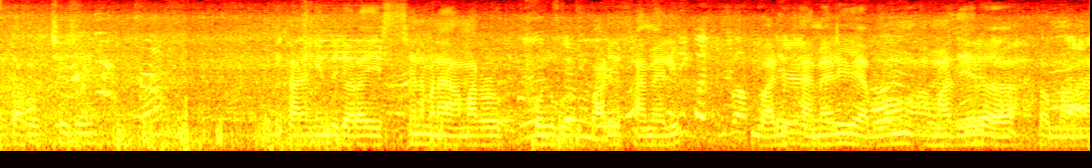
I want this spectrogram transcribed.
এটা হচ্ছে যে এখানে কিন্তু যারা এসছেন মানে আমার ফুল বাড়ির ফ্যামিলি বাড়ির ফ্যামিলি এবং আমাদের মানে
